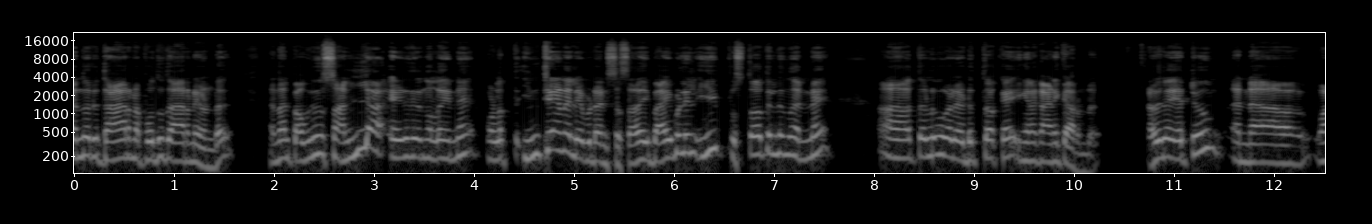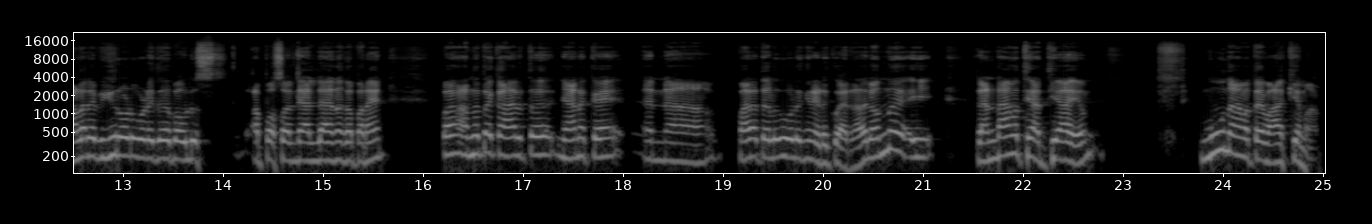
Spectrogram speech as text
എന്നൊരു ധാരണ പൊതുധാരണയുണ്ട്. എന്നാൽ പൗലോസ് അല്ല എഴുതിയെന്നുള്ളതിന് ഉള്ള ഇന്റേണൽ എവിഡൻസസ് അതായത് ബൈബിളിൽ ഈ പുസ്തകത്തിൽ നിന്ന് തന്നെ തെളിവുകൾ എടുത്തൊക്കെ ഇങ്ങനെ കാണിക്കാറുണ്ട്. അതിൽ ഏറ്റവും എന്നാ വളരെ വീറോടുകൂടി ഇത് പൗലൂസ് അപ്പോസോലിന്റെ അല്ല എന്നൊക്കെ പറയാൻ. അപ്പൊ അന്നത്തെ കാലത്ത് ഞാനൊക്കെ എന്നാ പല തെളിവുകൾ ഇങ്ങനെ എടുക്കുമായിരുന്നു. അതിലൊന്ന് ഈ രണ്ടാമത്തെ അധ്യായം മൂന്നാമത്തെ വാക്യമാണ്.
